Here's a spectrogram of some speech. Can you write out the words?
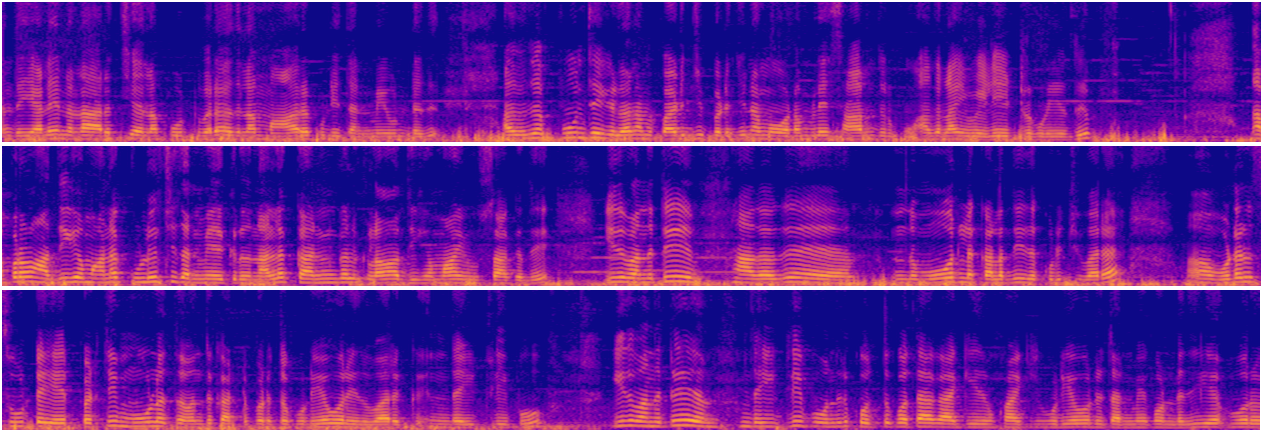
அந்த இலையை நல்லா அரைச்சி அதெல்லாம் போட்டு வர அதெல்லாம் மாறக்கூடிய தன்மை உண்டது. அது வந்து பூஞ்சைகள்லாம் நம்ம படிஞ்சு படிஞ்சு நம்ம உடம்புலே சார்ந்திருக்கும். அதெல்லாம் வெளியேற்றக்கூடியது. அப்புறம் அதிகமான குளிர்ச்சி தன்மை இருக்கிறதுனால கண்களுக்கெலாம் அதிகமாக யூஸ் ஆகுது. இது வந்துட்டு அதாவது இந்த மோரில் கலந்து இதை குடிச்சு வர உடல் சூட்டை ஏற்படுத்தி மூலத்தை வந்து கட்டுப்படுத்தக்கூடிய ஒரு இதுவாக இருக்குது இந்த இட்லி பூ. இது வந்துட்டு இந்த இட்லி பூ வந்துட்டு கொத்து கொத்தாக காக்கி காய்க்கக்கூடிய ஒரு தன்மை கொண்டது. ஒரு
